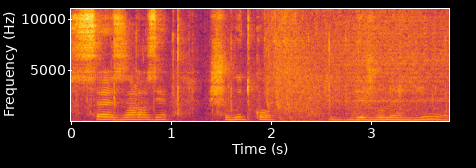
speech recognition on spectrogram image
Все, зараз я швидко біжу на Інру.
